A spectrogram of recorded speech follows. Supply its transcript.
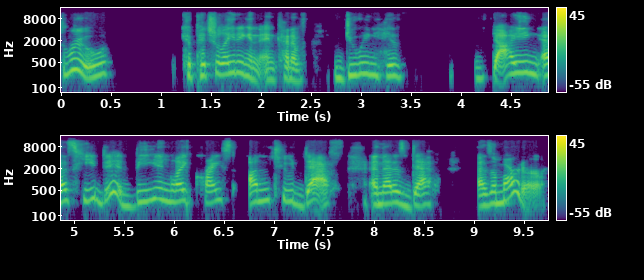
through capitulating and, and kind of doing his dying as he did, being like Christ unto death, and that is death as a martyr.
